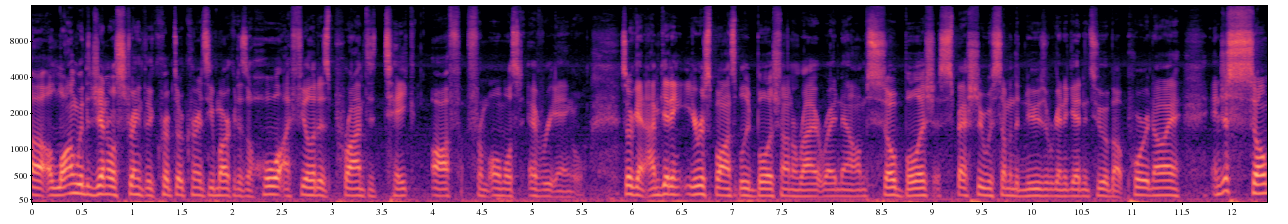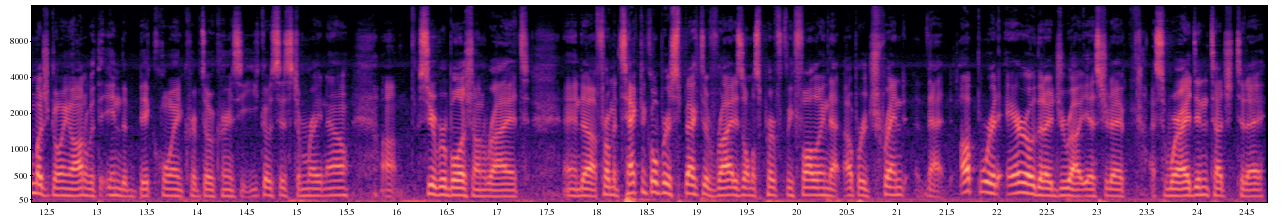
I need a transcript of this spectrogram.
uh, along with the general strength of the cryptocurrency market as a whole, I feel it is primed to take off from almost every angle. So again, I'm getting irresponsibly bullish on Riot right now. I'm so bullish, especially with some of the news we're going to get into about Portnoy and just so much going on within the Bitcoin cryptocurrency ecosystem right now. Um, super bullish on Riot. And uh, from a technical perspective, Riot is almost perfectly following that upward trend, that upward arrow that I drew out yesterday. I swear I didn't touch it today.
